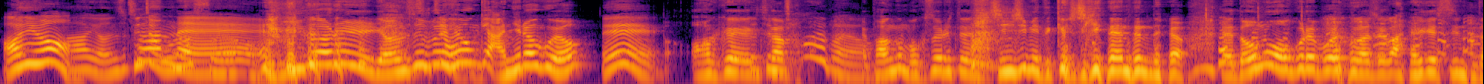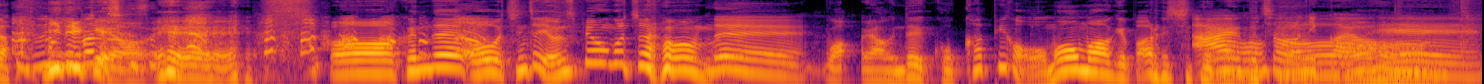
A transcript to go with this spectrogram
아니요. 아, 연습했네. 이거를 연습을 해온 게 아니라고요? 네. 아, 그, 그러니까 처음 해봐요. 방금 목소리 때문에 진심이 느껴지긴 했는데요. 네, 너무 억울해 보여가지고 알겠습니다. 믿을게요. 예, 예. 어, 근데, 어, 진짜 연습해온 것처럼. 네. 와, 야, 근데 곡 카피가 어마어마하게 빠르시네요. 아, 그렇죠. 그러니까요. 어. 네.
